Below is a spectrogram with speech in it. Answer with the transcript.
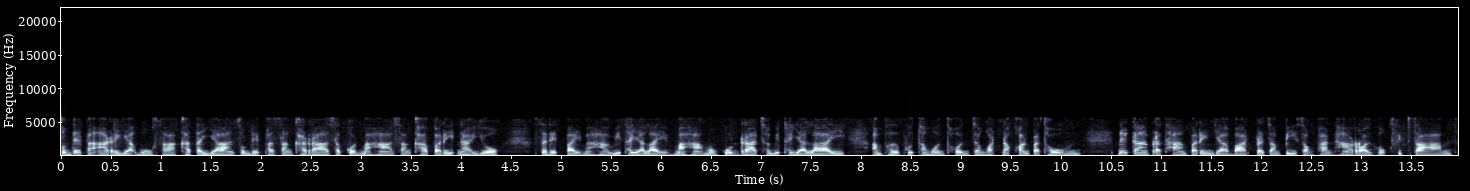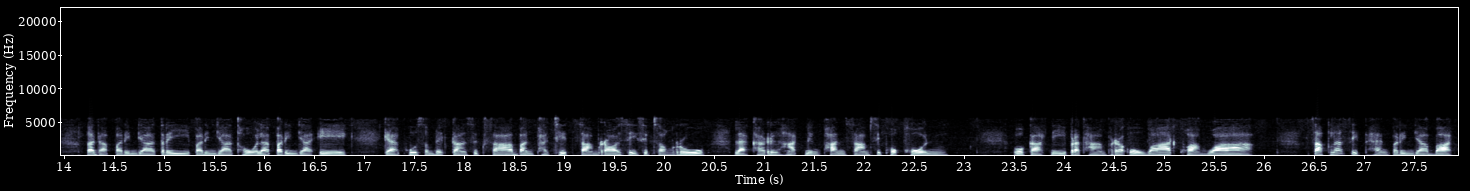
สมเด็จพระอารยะวงศาคตยาน สมเด็จพระสังฆราชสกลมหาสังฆปรินายก เสด็จไปมหาวิทยาลัย มหามงกุฎราชวิทยาลัย อำเภอพุทธมณฑลจังหวัดนครปฐม ในการประธานปริญญาบัตรประจำปี 2563 ระดับปริญญาตรี ปริญญาโท และปริญญาเอก แก่ผู้สำเร็จการศึกษาบรรพชิต 342 รูป และคฤหัสถ์1,036 คน โอกาสนี้ประธานพระโอวาทความว่า ศักดิ์และสิทธิ์แห่งปริญญาบัตร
